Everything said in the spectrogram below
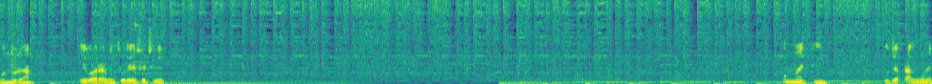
বন্ধুরা এবার আমি চলে এসেছি একটি পূজা প্রাঙ্গণে।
